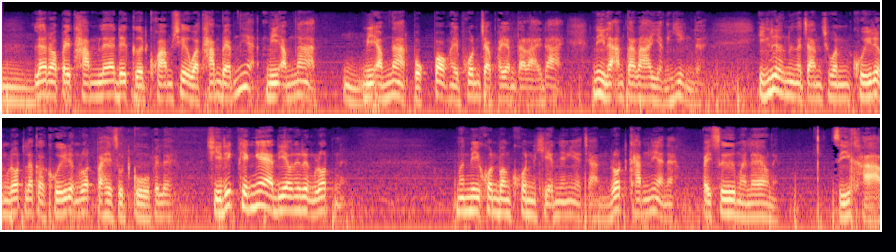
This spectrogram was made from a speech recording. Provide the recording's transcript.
ำและเราไปทำแล้วได้เกิดความเชื่อว่าทำแบบเนี้ยมีอำนาจมีอำนาจปกป้องให้พ้นจากพยันตรายได้ นี่แหละอันตรายอย่างยิ่งเลย อีกเรื่องหนึ่งอาจารย์ชวนคุยเรื่องรถแล้วก็คุยเรื่องรถไปให้สุดกูไปเลยชีริกเพียงแง่เดียวในเรื่องรถเนี่ยมันมีคนบางคนเขียนอย่างนี้อาจารย์ รถคันเนี่ยนะไปซื้อมาแล้วเนี่ย สีขาว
